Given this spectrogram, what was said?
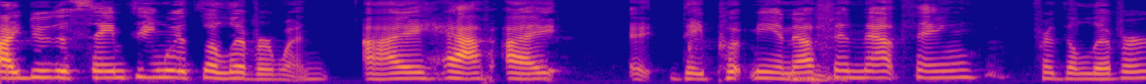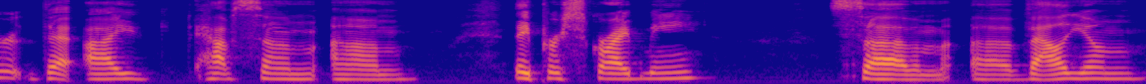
I do the same thing with the liver one. I have I eh, they put me enough mm-hmm. in that thing for the liver that I have some. Um, they prescribe me some uh, Valium,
